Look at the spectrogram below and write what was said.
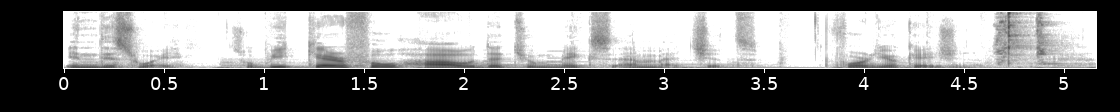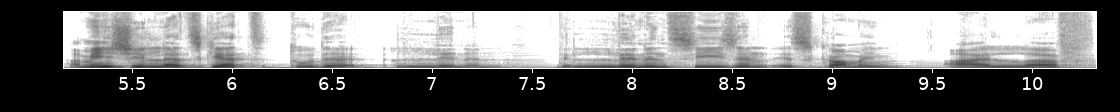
in this way. So be careful how that you mix and match it for the occasion. Amici, let's get to the linen. The linen season is coming. I love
